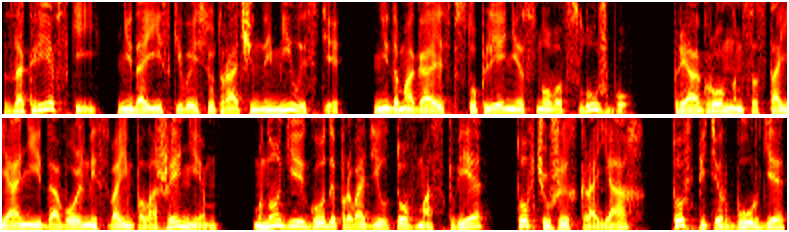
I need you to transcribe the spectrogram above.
Закревский, не доискиваясь утраченной милости, не домогаясь вступления снова в службу, при огромном состоянии, довольный своим положением, многие годы проводил то в Москве, то в чужих краях, то в Петербурге,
